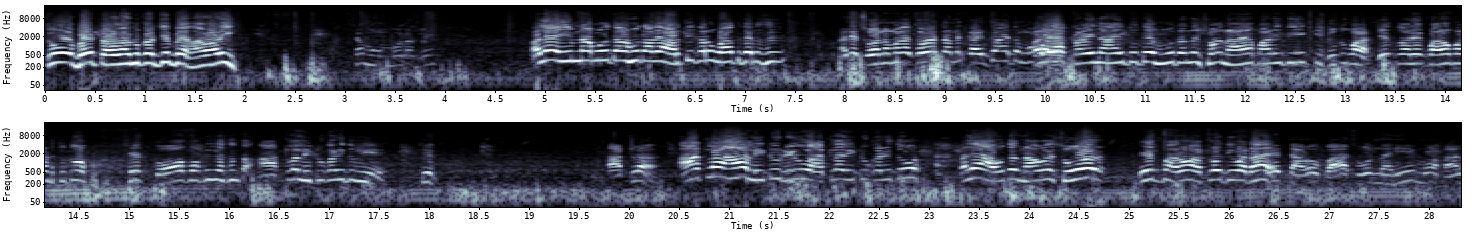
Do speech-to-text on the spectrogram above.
તું ભાઈ ટળવાનું કરજે બેનાવાળી ચમ ઓમ બોલો ભાઈ? અલે એમ ના બોલતા હું તારે આરતી કરું વાત કરીશ. અલે છો નંબર થોડા તને કહી તો આય તો હું અરે કઈ ના આય તું તે હું તને શું નાયા પાડી દી કીધું તું વાટજે કરે એક બારો પણ તું તો છે તો પકી જશે તો આટલા લીટું કરી તું મેં. છે. આટલા? આટલા આ લીટું રહ્યું આટલા લીટું કરી તું અલે આવું તો ના હોય સોર. એક બારો આટલો દી એ તારો બા છોડ નહીં મો હાલ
